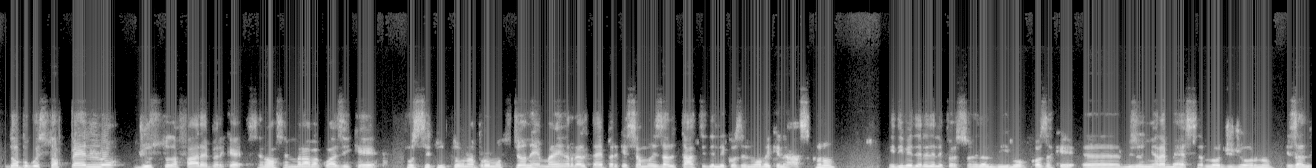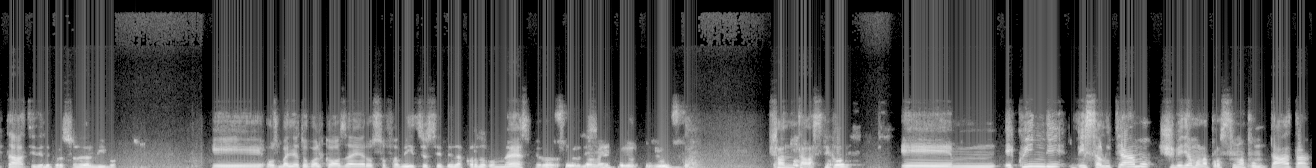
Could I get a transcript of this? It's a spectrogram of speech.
Dopo questo appello, giusto da fare perché sennò sembrava quasi che fosse tutta una promozione, ma in realtà è perché siamo esaltati delle cose nuove che nascono e di vedere delle persone dal vivo, cosa che eh, bisognerebbe esserlo oggigiorno, esaltati delle persone dal vivo. E ho sbagliato qualcosa, Eros o Fabrizio? Siete d'accordo con me? Spero, Assolutamente spero tutto giusto. Fantastico. E, ehm, e quindi vi salutiamo, ci vediamo alla prossima puntata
